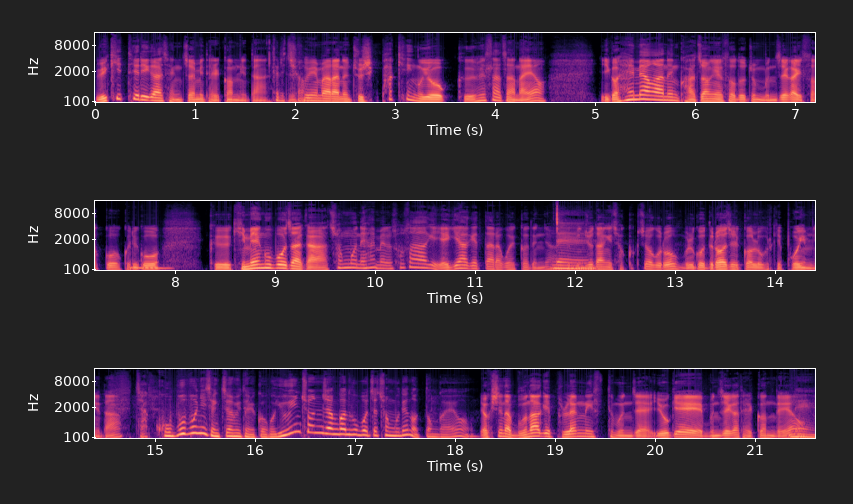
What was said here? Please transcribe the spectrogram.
위키트리가 쟁점이 될 겁니다. 그렇죠. 소위 말하는 주식 파킹 의혹 그 회사잖아요. 이거 해명하는 과정에서도 좀 문제가 있었고 그리고 음, 그 김행 후보자가 청문회 하면 소상하게 얘기하겠다라고 했거든요. 네. 민주당이 적극적으로 물고 늘어질 걸로 그렇게 보입니다. 자, 그 부분이 쟁점이 될 거고 유인촌 장관 후보자 청문회는 어떤가요? 역시나 문학의 블랙리스트 문제, 요게 문제가 될 건데요. 네.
